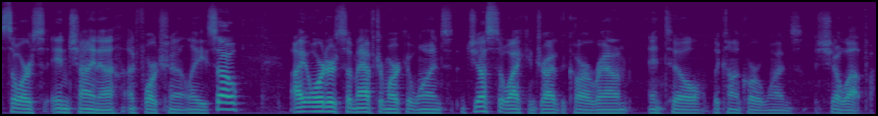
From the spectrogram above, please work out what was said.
source in China, unfortunately. So, I ordered some aftermarket ones just so I can drive the car around until the Concours ones show up.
